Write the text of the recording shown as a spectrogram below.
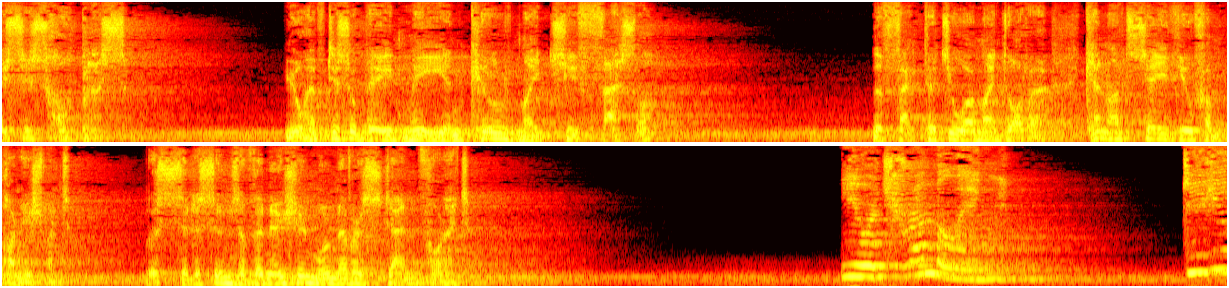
This is hopeless. You have disobeyed me and killed my chief vassal. The fact that you are my daughter cannot save you from punishment. The citizens of the nation will never stand for it. You are trembling. Do you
